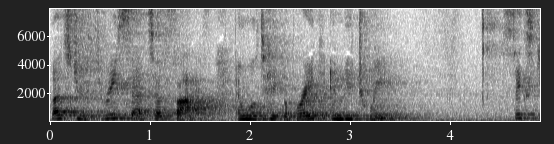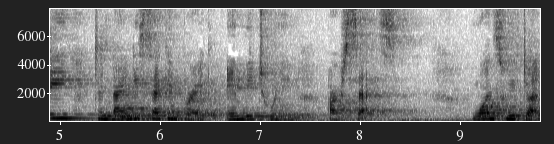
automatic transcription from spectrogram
Let's do three sets of five and we'll take a break in between. 60 to 90 second break in between our sets. Once we've done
